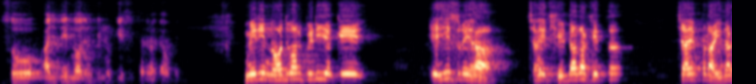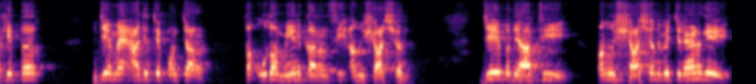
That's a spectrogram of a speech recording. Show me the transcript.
ਸੋ ਅੱਜ ਦੀ ਨੌਜਵਾਨ ਪੀੜ੍ਹੀ ਨੂੰ ਕੀ ਸਿੱਖਿਆ ਦੇਣਾ ਚਾਹੋਗੇ? ਮੇਰੀ ਨੌਜਵਾਨ ਪੀੜ੍ਹੀ ਅੱਗੇ ਇਹੀ ਸੁਨੇਹਾ, ਚਾਹੇ ਖੇਡਾਂ ਦਾ ਖੇਤਰ, ਚਾਹੇ ਪੜ੍ਹਾਈ ਦਾ ਖੇਤਰ, ਜੇ ਮੈਂ ਅੱਜ ਇੱਥੇ ਪਹੁੰਚਾ ਤਾਂ ਉਹਦਾ ਮੇਨ ਕਾਰਨ ਸੀ ਅਨੁਸ਼ਾਸਨ। ਜੇ ਵਿਦਿਆਰਥੀ ਅਨੁਸ਼ਾਸਨ ਵਿੱਚ ਰਹਿਣਗੇ,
